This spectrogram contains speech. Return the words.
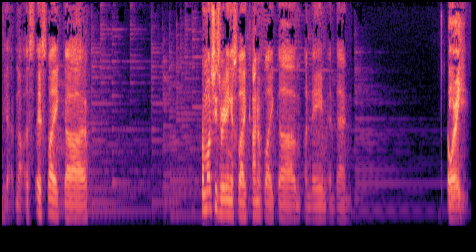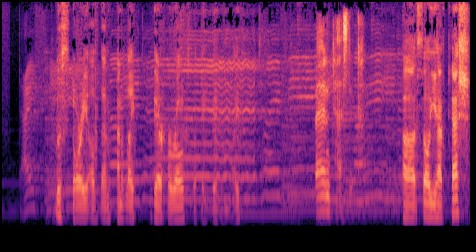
Yeah, no, it's it's like uh, from what she's reading, it's like kind of like um, a name and then Story. the, the story of them, kind of like their heroics, what they did in life. Fantastic. Uh, so you have Tesh,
